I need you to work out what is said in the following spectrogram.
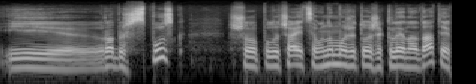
і робиш спуск, що виходить, воно може теж клина дати.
